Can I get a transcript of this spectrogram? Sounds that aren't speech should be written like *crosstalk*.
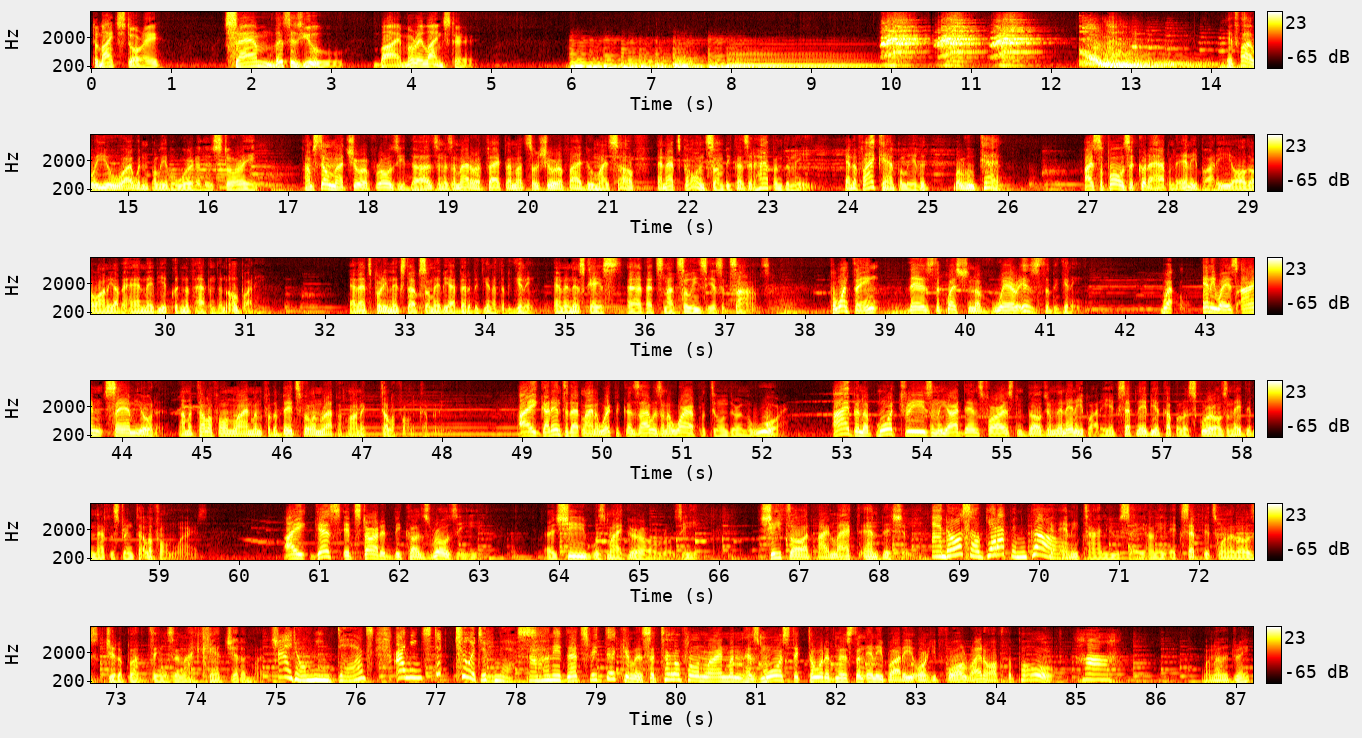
tonight's story Sam, This Is You by Murray Leinster. If I were you, I wouldn't believe a word of this story. I'm still not sure if Rosie does, and as a matter of fact, I'm not so sure if I do myself. And that's going some because it happened to me. And if I can't believe it, well, who can? I suppose it could have happened to anybody, although on the other hand, maybe it couldn't have happened to nobody. And that's pretty mixed up, so maybe I'd better begin at the beginning. And in this case, uh, that's not so easy as it sounds. For one thing, there's the question of where is the beginning? Well, anyways, I'm Sam Yoder. I'm a telephone lineman for the Batesville and Rappahannock Telephone Company. I got into that line of work because I was in a wire platoon during the war. I've been up more trees in the Ardennes forest in Belgium than anybody, except maybe a couple of squirrels, and they didn't have to string telephone wires. I guess it started because Rosie, uh, she was my girl, Rosie. She thought I lacked ambition. And also get up and go. Yeah, anytime you say, honey, except it's one of those jitterbug things and I can't jitter much. I don't mean dance. I mean stick to itiveness. Now, honey, that's ridiculous. A telephone lineman has more stick to itiveness than anybody, or he'd fall right off the pole. Huh? Want another drink?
